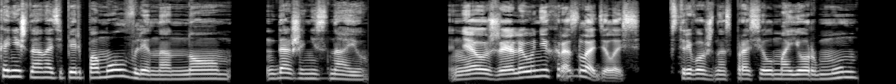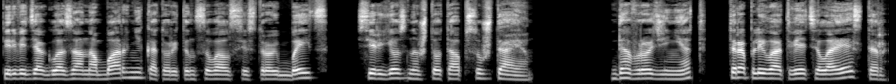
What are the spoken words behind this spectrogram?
Конечно, она теперь помолвлена, но... даже не знаю». «Неужели у них разладилось?» — встревоженно спросил майор Мун, переведя глаза на Барни, который танцевал с сестрой Бейтс, серьезно что-то обсуждая. «Да вроде нет», — торопливо ответила Эстер,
